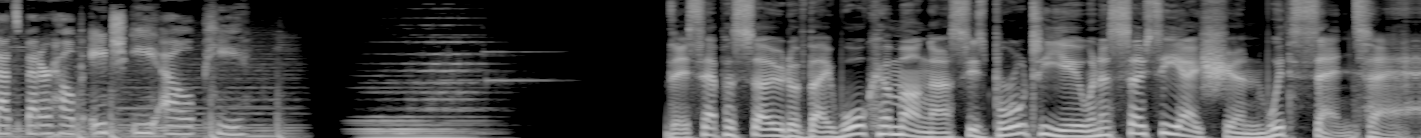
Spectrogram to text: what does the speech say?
That's BetterHelp H E L P. This episode of They Walk Among Us is brought to you in association with ScentAir.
